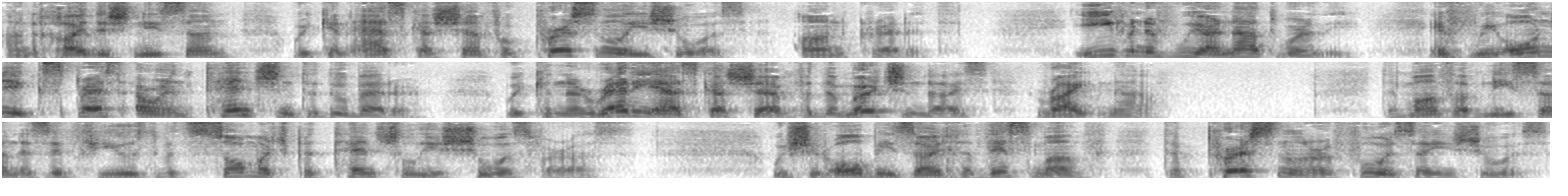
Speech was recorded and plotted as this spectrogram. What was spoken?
On the Chodesh Nisan, we can ask Hashem for personal Yeshuas on credit even if we are not worthy, if we only express our intention to do better, we can already ask Hashem for the merchandise right now. The month of Nisan is infused with so much potential Yeshuas for us. We should all be Zoicha this month to personal refuahs and Yeshuas,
